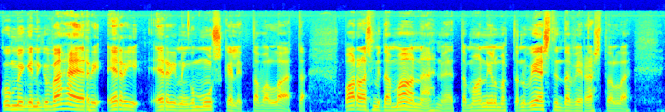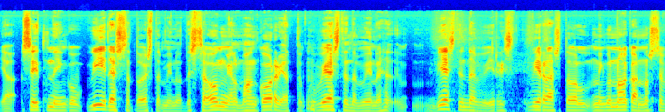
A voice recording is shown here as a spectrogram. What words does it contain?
kumminkin niin vähän eri, eri, eri niin muskelit tavallaan, että paras mitä mä oon nähnyt, että mä oon ilmoittanut viestintävirastolle ja sitten niin 15 minuutissa ongelma on korjattu, kun viestintävirasto on niin nakannut se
